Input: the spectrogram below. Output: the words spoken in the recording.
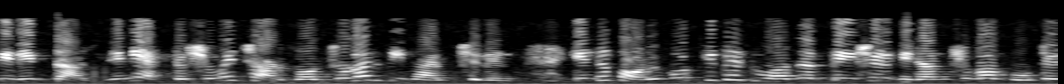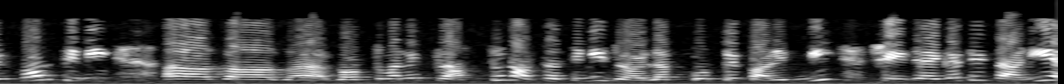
দিলীপ দাস, যিনি একটা সময় চার বছরের বিধায়ক ছিলেন। কিন্তু পরবর্তীতে দু হাজার তেইশের বিধানসভা ভোটের পর বর্তমানে প্রাক্তন অর্থাৎ তিনি জয়লাভ করতে পারেননি। সেই জায়গাতে দাঁড়িয়ে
